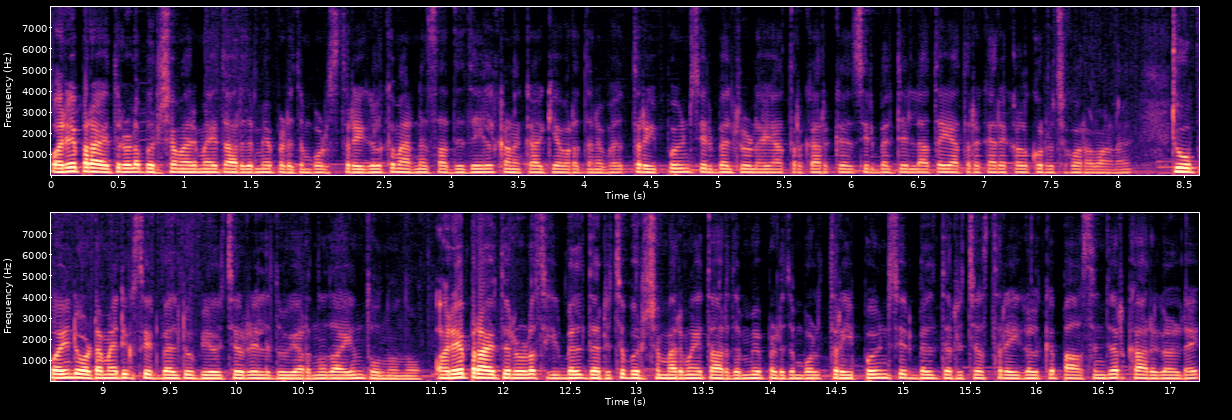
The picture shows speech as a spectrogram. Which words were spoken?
ഒരേ പ്രായത്തിലുള്ള പുരുഷന്മാരുമായി താരതമ്യപ്പെടുത്തുമ്പോൾ സ്ത്രീകൾക്ക് മരണസാധ്യതയിൽ കണക്കാക്കിയ വർധനവ് ത്രീ പോയിന്റ് സീറ്റ് ബെൽറ്റുള്ള യാത്രക്കാർക്ക് സീറ്റ് ബെൽറ്റ് ഇല്ലാത്ത യാത്രക്കാരെക്കാൾ കുറച്ച് കുറവാണ്. Two point automatic seat belt ഉപയോഗിച്ചവരിൽ ഇത് ഉയർന്നതായും തോന്നുന്നു. ഒരേ പ്രായത്തിലുള്ള സീറ്റ് ബെൽറ്റ് ധരിച്ച പുരുഷന്മാരുമായി താരതമ്യപ്പെടുത്തുമ്പോൾ ത്രീ പോയിന്റ് സീറ്റ് ബെൽറ്റ് ധരിച്ച സ്ത്രീകൾക്ക് പാസഞ്ചർ കാറുകളുടെ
